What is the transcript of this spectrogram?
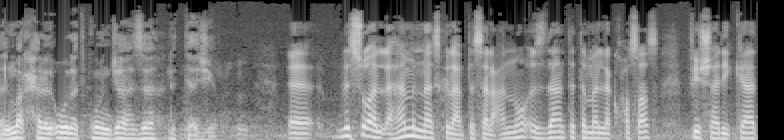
المرحلة الأولى تكون جاهزة للتأجير. آه، للسؤال الأهم الناس كلها عم تسأل عنه. إزدان تتملك حصص في شركات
